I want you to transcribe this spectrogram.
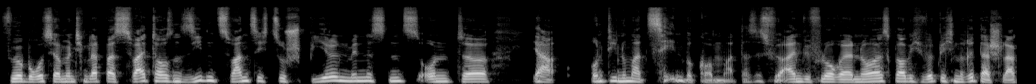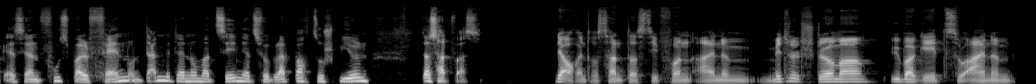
für Borussia Mönchengladbach 2027 zu spielen mindestens und äh, ja, und die Nummer 10 bekommen hat. Das ist für einen wie Florian Neuers, glaube ich, wirklich ein Ritterschlag. Er ist ja ein Fußballfan und dann mit der Nummer 10 jetzt für Gladbach zu spielen, das hat was. Ja, auch interessant, dass die von einem Mittelstürmer übergeht zu einem,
